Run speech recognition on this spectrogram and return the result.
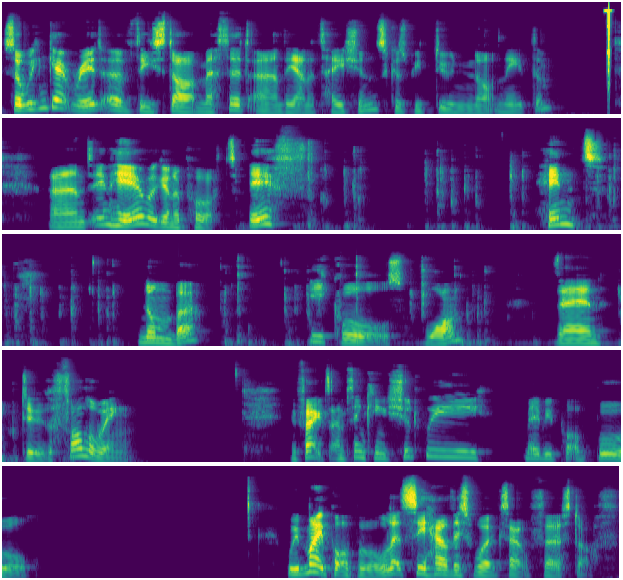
So we can get rid of the start method and the annotations because we do not need them. And in here we're going to put if hint number equals 1, then do the following. In fact, I'm thinking, should we maybe put a bool we might put a bool. Let's see how this works out first off.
